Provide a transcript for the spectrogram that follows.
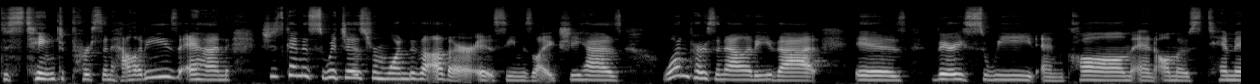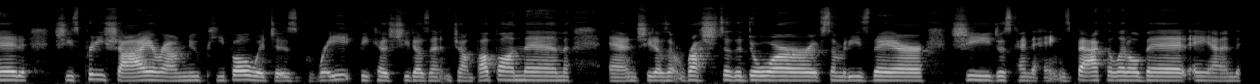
distinct personalities and she just kind of switches from one to the other, it seems like. She has one personality that is very sweet and calm and almost timid. She's pretty shy around new people, which is great because she doesn't jump up on them and she doesn't rush to the door if somebody's there. She just kind of hangs back a little bit and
